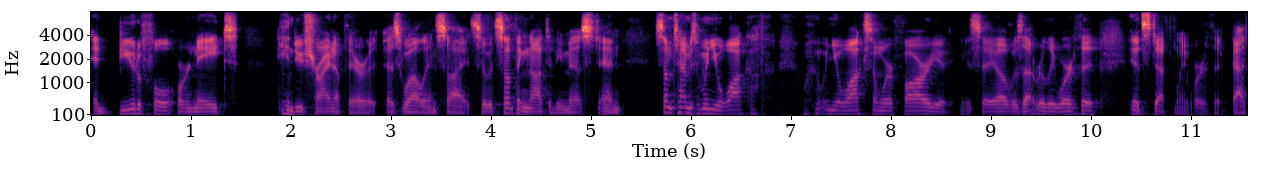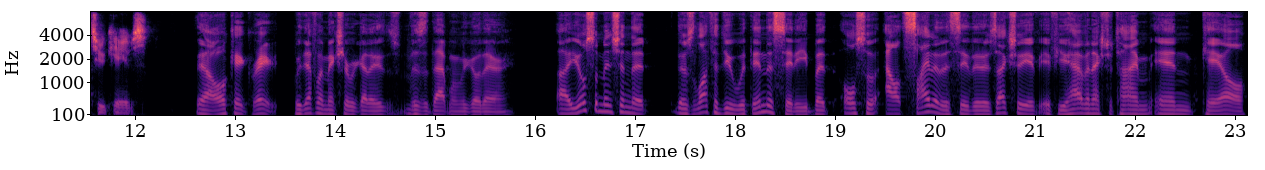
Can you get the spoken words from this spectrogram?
and beautiful, ornate Hindu shrine up there as well inside. So it's something not to be missed. And sometimes when you walk up, when you walk somewhere far, you, you say, "Oh, was that really worth it?" It's definitely worth it. Batu Caves. Yeah. Okay. Great. We definitely make sure we got to visit that when we go there. Uh, you also mentioned that there's a lot to do within the city, but also outside of the city. There's actually, if, if you have an extra time in KL,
